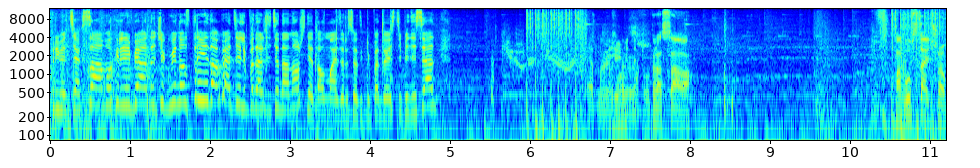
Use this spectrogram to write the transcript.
примет тех самых ребяточек. Минус 3 там хотели, подождите на нож. Нет, Алмазер все-таки по 250. Красава. Могу встать, шок.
